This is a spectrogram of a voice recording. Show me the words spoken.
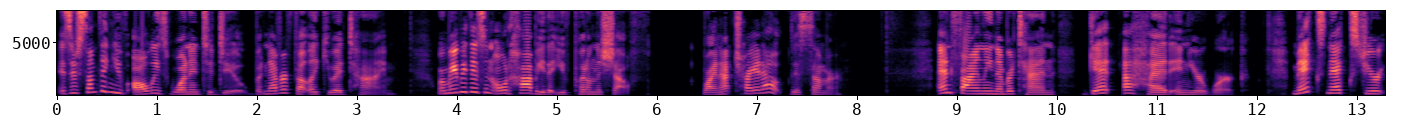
Is there something you've always wanted to do but never felt like you had time? Or maybe there's an old hobby that you've put on the shelf. Why not try it out this summer? And finally, number 10, get ahead in your work. Make next year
